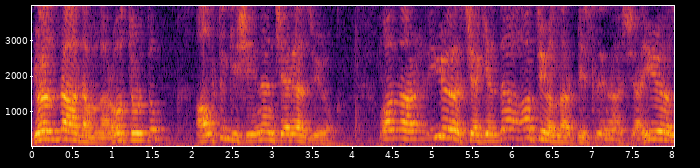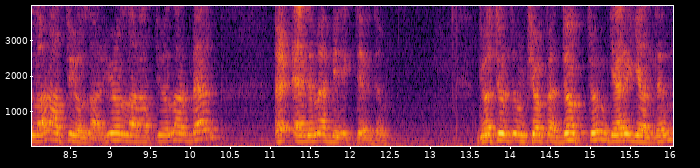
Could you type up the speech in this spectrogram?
Gözde adamlar. Oturduk, altı kişiyle çerez yiyor. Onlar yiyor çekirdeği atıyorlar pisliğini aşağı. Yiyorlar atıyorlar. Yiyorlar atıyorlar. Ben e, elime biriktirdim. Götürdüm çöpe döktüm geri geldim.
